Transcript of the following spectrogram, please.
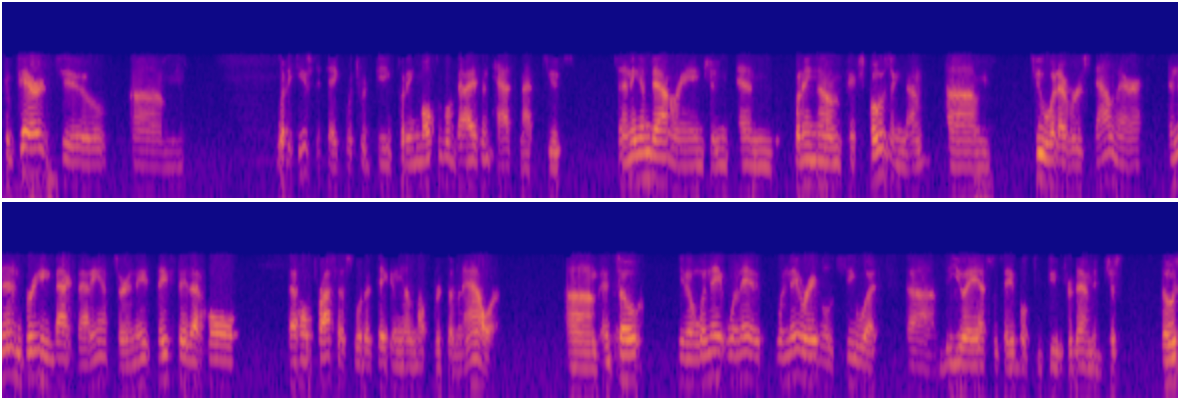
Compared to um, what it used to take, which would be putting multiple guys in hazmat suits, sending them downrange, and, and putting them, exposing them um, to whatever's down there, and then bringing back that answer. And they they say that whole that whole process would have taken them upwards of an hour. Um, and so, you know, when they when they when they were able to see what uh, the UAS was able to do for them in just those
